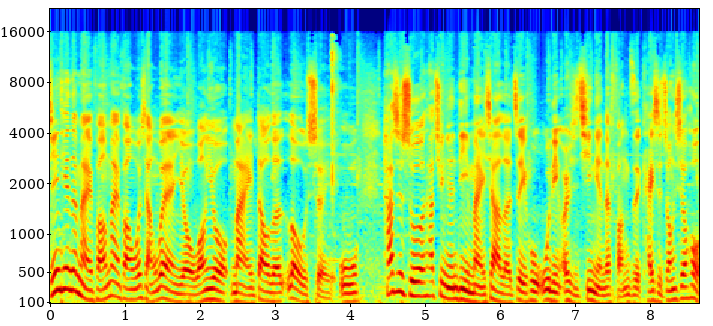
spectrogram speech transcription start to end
今天的买房卖房，我想问有网友买到了漏水屋，他是说他去年底买下了这户屋龄二十七年的房子，开始装修后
